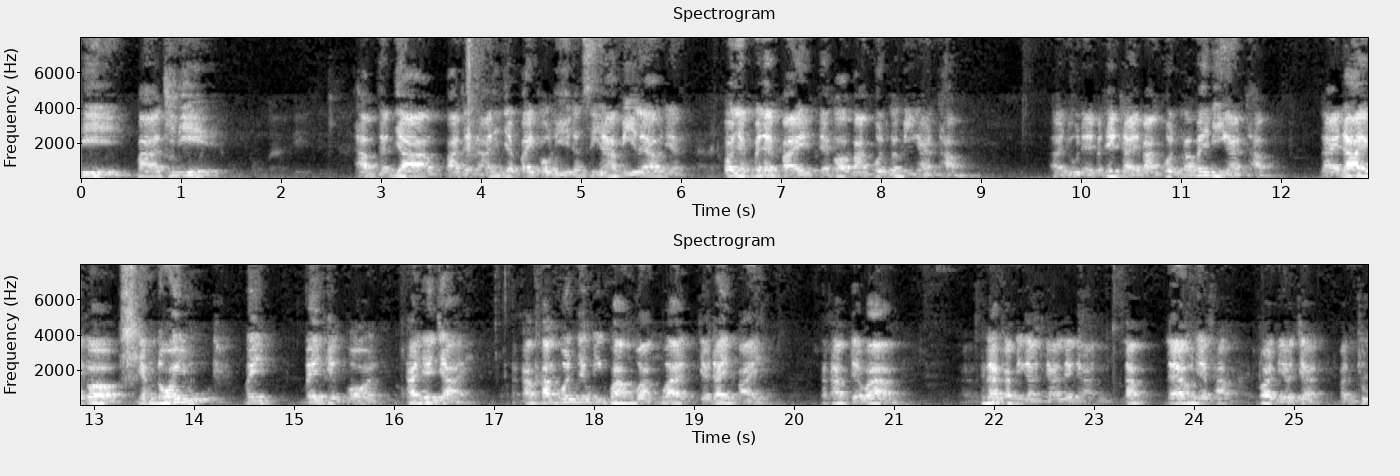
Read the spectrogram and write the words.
ที่มาที่นี่ ทำสัญญาปรารถนาที่จะไปเกาหลีตั้งสี่ห้าปีแล้วเนี่ยก็ยังไม่ได้ไป แต่ก็บางคนก็มีงานทำอ่าอยู่ในประเทศไทยบางคนก็ไม่มีงานทำรายได้ก็ยังน้อยอยู่ไม่ไม่เพียงพอค่าใช้จ่ายนะครับบางคนยังมีความหวังว่าจะได้ไปนะครับ แต่ว่าคณะกรรมการการแรงงานรับแล้วเนี่ยครับก็เดี๋ยวจะบรรจุ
